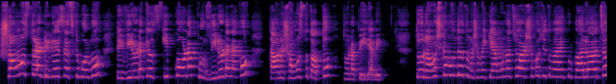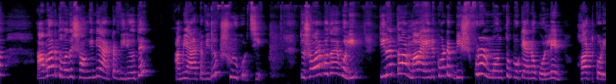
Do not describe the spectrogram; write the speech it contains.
সমস্তটা ডিটেলস আজকে বলব তো এই ভিডিওটা কেউ স্কিপ করো না, পুরো ভিডিওটা দেখো, তাহলে সমস্ত তথ্য তোমরা পেয়ে যাবে। তো নমস্কার বন্ধুরা, তোমরা সবাই কেমন আছো? আশা করছি তোমরা খুব ভালো আছো। আবার তোমাদের সঙ্গে নিয়ে একটা ভিডিওতে আমি আর একটা ভিডিও শুরু করছি। তো সবার প্রথমে বলি, তিলোত্তমার মা এরকম একটা বিস্ফোরণ মন্তব্য কেন করলেন হট করে?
